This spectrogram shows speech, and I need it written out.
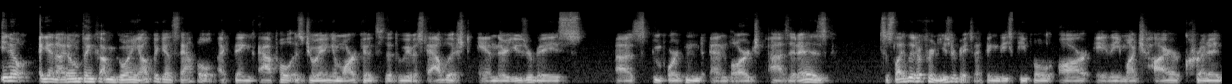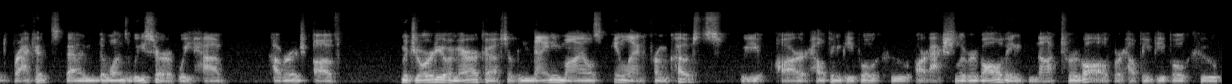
You know, again, I don't think I'm going up against Apple. I think Apple is joining a market that we've established, and their user base, as important and large as it is, it's a slightly different user base. I think these people are in a much higher credit bracket than the ones we serve. We have coverage of majority of America, sort of 90 miles inland from coasts. We are helping people who are actually revolving not to revolve. We're helping people who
